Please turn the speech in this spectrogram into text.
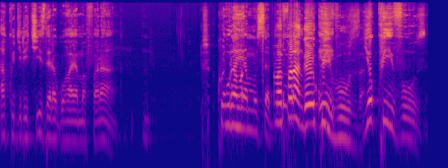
akugira icyizere aguhaye amafaranga. Urayamusabye. amafaranga yo Eh, kwivuza. yo kwivuza.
